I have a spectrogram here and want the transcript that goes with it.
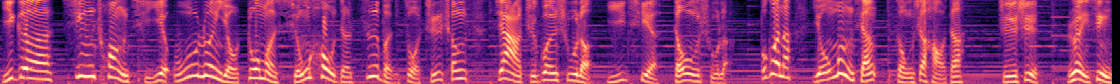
一个新创企业，无论有多么雄厚的资本做支撑，价值观输了，一切都输了。不过呢，有梦想总是好的。只是瑞幸，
